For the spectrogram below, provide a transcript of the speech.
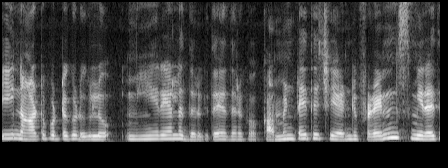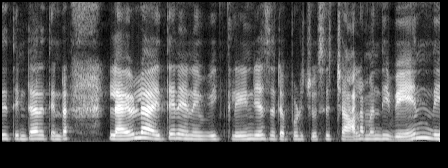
ఈ నాటు పుట్టగొడుగులు మీ ఏరియాలో దొరుకుతాయో? దొరకవు. కామెంట్ అయితే చేయండి ఫ్రెండ్స్. మీరైతే తింటారా తింటారా? లైవ్లో అయితే నేను ఇవి క్లీన్ చేసేటప్పుడు చూసి చాలామంది ఇవేంది?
